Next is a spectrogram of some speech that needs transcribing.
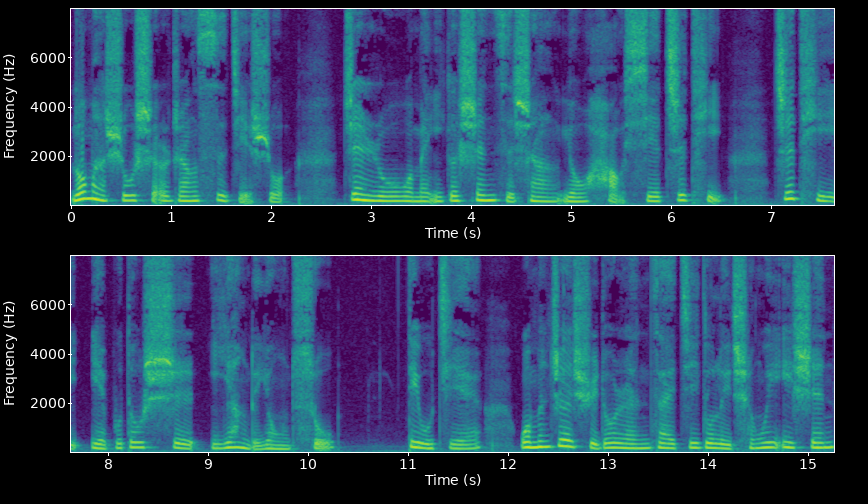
罗马书十二章四节说。正如我们一个身子上有好些肢体，肢体也不都是一样的用处。第五节，我们这许多人在基督里成为一身，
